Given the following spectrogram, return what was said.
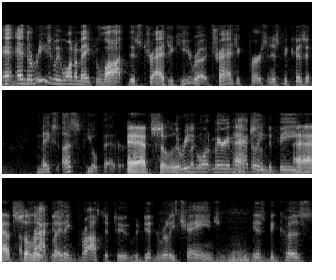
And, and the reason we want to make Lot this tragic hero, tragic person, is because it makes us feel better. Absolutely. The reason we want Mary Magdalene Absolute- to be Absolutely. a practicing prostitute who didn't really change is because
